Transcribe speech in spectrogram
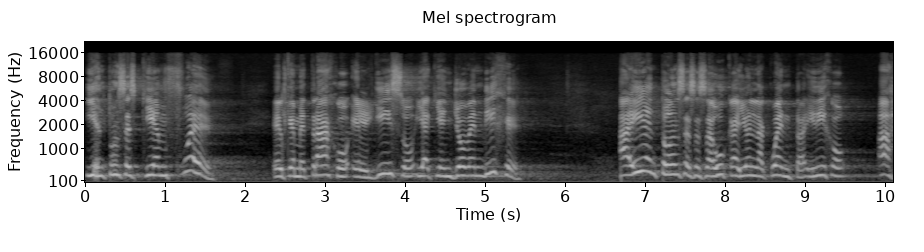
¿y entonces quién fue el que me trajo el guiso y a quien yo bendije? Ahí entonces Esaú cayó en la cuenta y dijo, ah,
